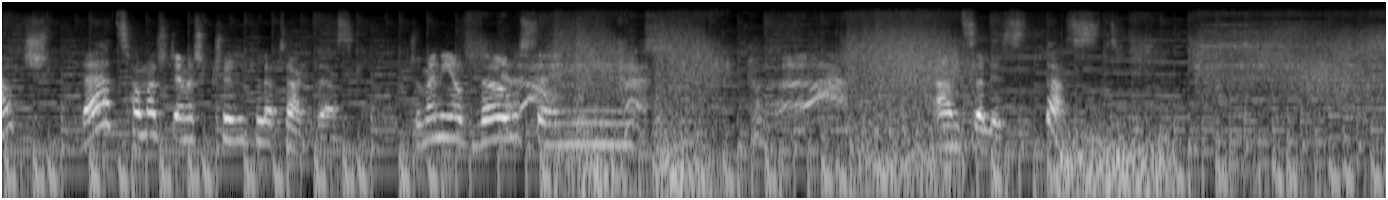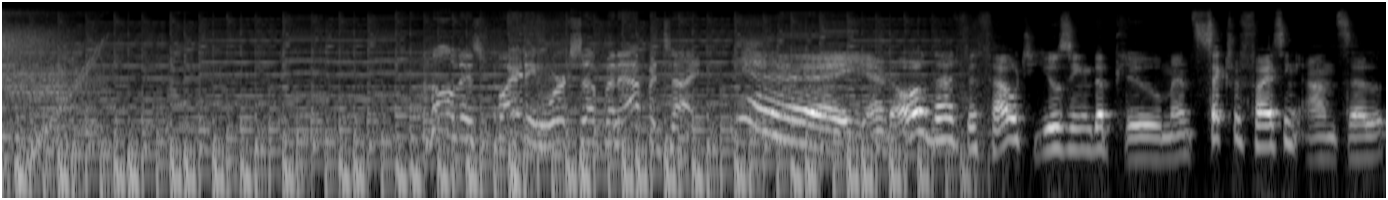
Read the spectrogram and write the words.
Ouch! That's how much damage a critical attack does. Too many of those and... Ancel is dust. All this fighting works up an appetite. Yay! And all that without using the plume and sacrificing Ancel.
